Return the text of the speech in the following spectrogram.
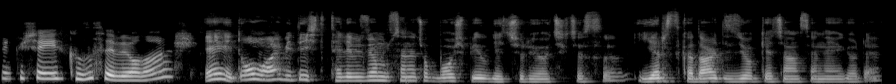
çünkü şey kızı seviyorlar. Evet o var. Bir de işte televizyon bu sene çok boş bir yıl geçiriyor açıkçası. Yarısı kadar dizi yok geçen seneye göre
